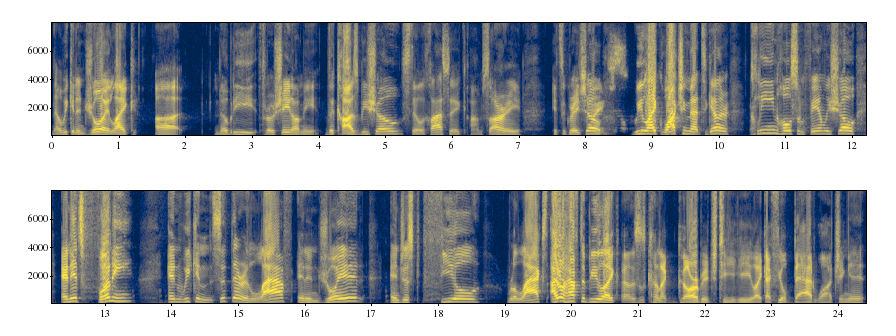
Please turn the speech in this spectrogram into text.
now we can enjoy like uh nobody throw shade on me. The Cosby Show, still a classic. I'm sorry. It's a great show. Nice. We like watching that together. Clean, wholesome family show. And it's funny. And we can sit there and laugh and enjoy it and just feel relaxed. I don't have to be like, oh, this is kind of garbage TV. Like, I feel bad watching it.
